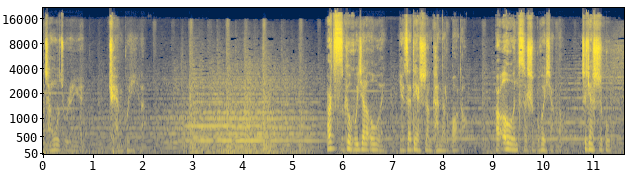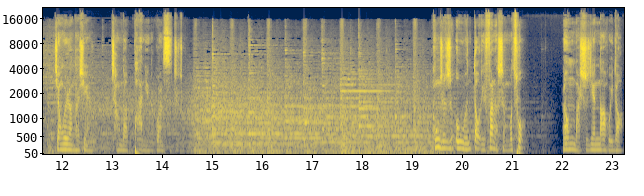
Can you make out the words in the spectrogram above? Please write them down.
乘务组人员全部遇难。而此刻回家的欧文也在电视上看到了报道，而欧文此时不会想到，这件事故将会让他陷入长达八年的官司之中。工程师欧文到底犯了什么错？让我们把时间拉回到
